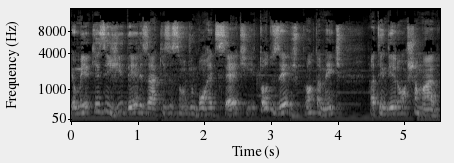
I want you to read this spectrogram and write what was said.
eu meio que exigi deles a aquisição de um bom headset e todos eles prontamente atenderam ao chamado.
